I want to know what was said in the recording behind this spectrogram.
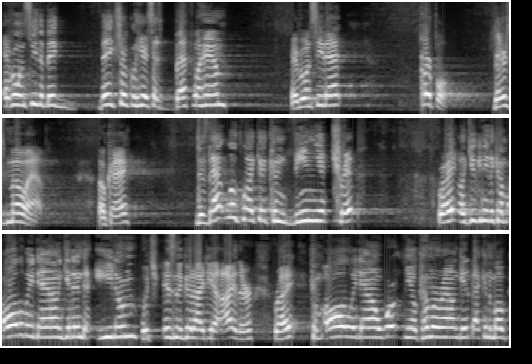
everyone see the big, big circle here? It says Bethlehem. Everyone see that? Purple. There's Moab. Okay? Does that look like a convenient trip? Right? Like you can either come all the way down, get into Edom, which isn't a good idea either, right? Come all the way down, work, you know, come around, get back into Moab.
